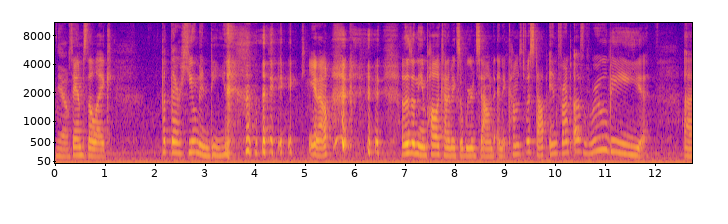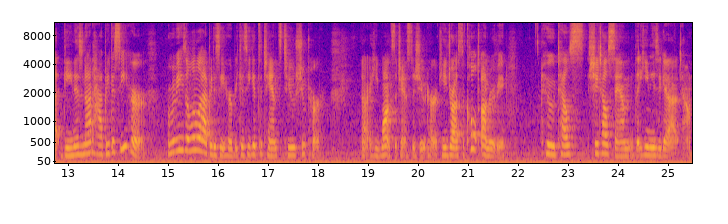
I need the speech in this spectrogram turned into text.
Yeah. Sam's the like, but they're human, Dean. like, you know? and this the Impala kind of makes a weird sound and it comes to a stop in front of Ruby. Uh, Dean is not happy to see her. Or maybe he's a little happy to see her because he gets a chance to shoot her. He wants the chance to shoot her. He draws the Colt on Ruby, who tells she tells Sam that he needs to get out of town.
